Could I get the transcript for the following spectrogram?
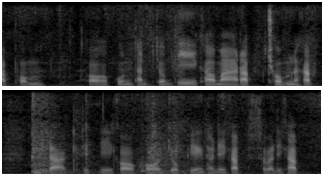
ครับผมขอขอบคุณท่านผู้ชมที่เข้ามารับชมนะครับ จากคลิปนี้ก็ขอจบเพียงเท่านี้ครับ สวัสดีครับ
